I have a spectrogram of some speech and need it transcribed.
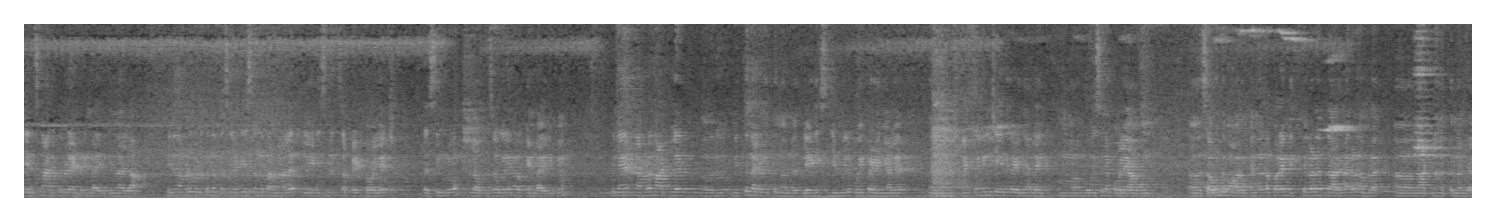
ജെൻസിന് ആർക്കും ഇവിടെ എൻട്രി ഉണ്ടായിരിക്കുന്നതല്ല. പിന്നെ നമ്മൾ കൊടുക്കുന്ന ഫെസിലിറ്റീസ് എന്ന് പറഞ്ഞാൽ ലേഡീസിന് separate toilet dressing room locker സൗകര്യങ്ങളൊക്കെ ഉണ്ടായിരിക്കും. പിന്നെ നമ്മുടെ നാട്ടിൽ ഒരു മിത്ത് നിലനിൽക്കുന്നുണ്ട്. ലേഡീസ് ജിമ്മിൽ പോയി കഴിഞ്ഞാൽ സ്ട്രെങ്ത് ട്രെയിനിങ് ചെയ്ത് കഴിഞ്ഞാൽ ലൈക്ക് ബോയ്സിനെ പോലെ ആകും. സൗണ്ട് മാറും എന്നുള്ള കുറേ മിത്തുകൾ ധാരണകൾ നമ്മളെ നാട്ടിൽ നിൽക്കുന്നുണ്ട്.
